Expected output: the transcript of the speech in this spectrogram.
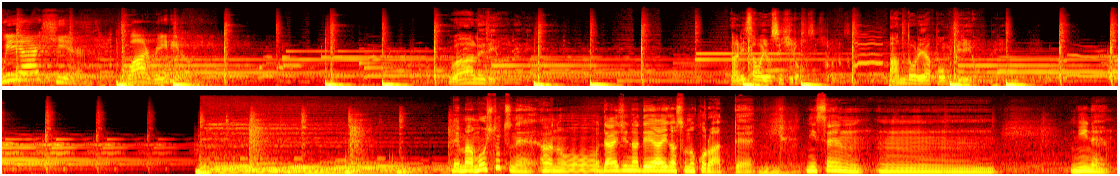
We are here. WA Radio. ワーレディオ成沢義弘アンドレア・ポンピリオン。でまあもう一つね、あのー大事な出会いがその頃あって、2002年。の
